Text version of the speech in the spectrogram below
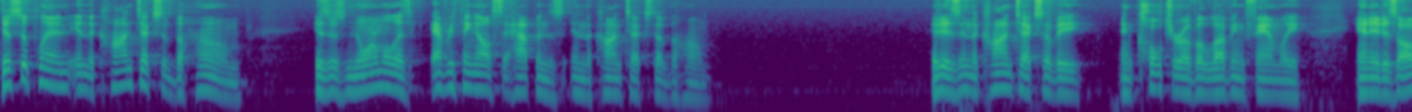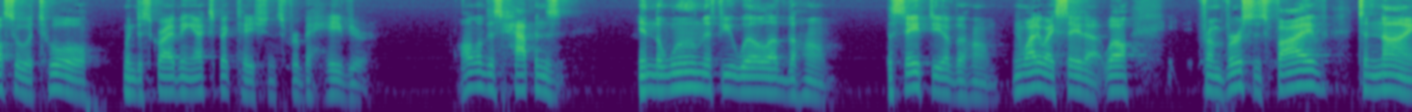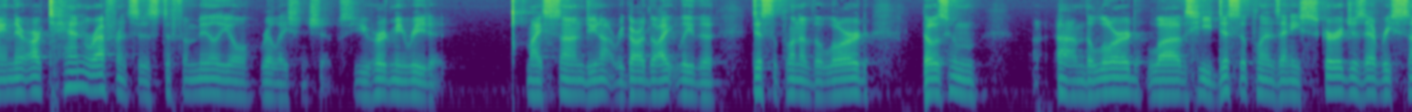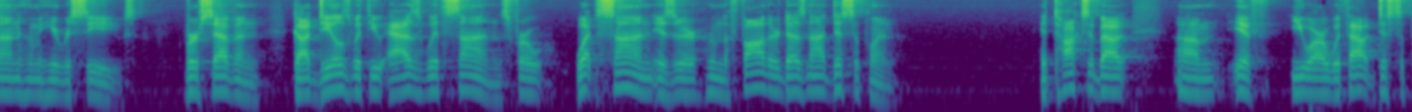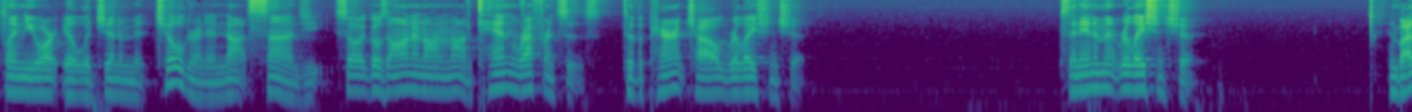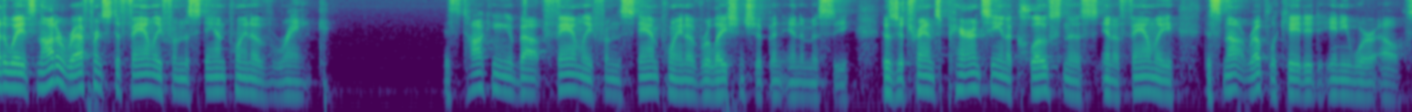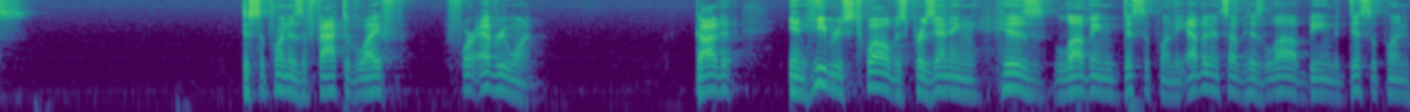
Discipline in the context of the home is as normal as everything else that happens in the context of the home. It is in the context of a and culture of a loving family, and it is also a tool when describing expectations for behavior. All of this happens in the womb, if you will, of the home, the safety of the home. And why do I say that? Well, from verses 5 to 9, there are 10 references to familial relationships. You heard me read it. My son, do not regard lightly the discipline of the Lord. Those whom um, the Lord loves, he disciplines, and he scourges every son whom he receives. Verse 7 God deals with you as with sons. For what son is there whom the father does not discipline? It talks about um, if you are without discipline, you are illegitimate children and not sons. So it goes on and on and on. Ten references to the parent child relationship. It's an intimate relationship. And by the way, it's not a reference to family from the standpoint of rank. It's talking about family from the standpoint of relationship and intimacy. There's a transparency and a closeness in a family that's not replicated anywhere else. Discipline is a fact of life for everyone. God in Hebrews 12 is presenting his loving discipline, the evidence of his love being the discipline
